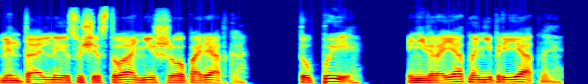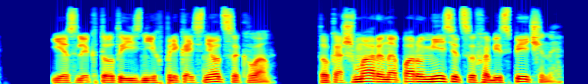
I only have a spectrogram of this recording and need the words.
«Ментальные существа низшего порядка. Тупые и невероятно неприятные. Если кто-то из них прикоснется к вам, то кошмары на пару месяцев обеспечены.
